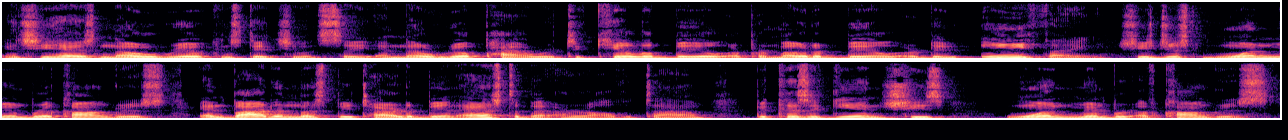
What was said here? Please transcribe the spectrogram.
and she has no real constituency and no real power to kill a bill or promote a bill or do anything. She's just one member of Congress, and Biden must be tired of being asked about her all the time because, again, she's one member of Congress.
